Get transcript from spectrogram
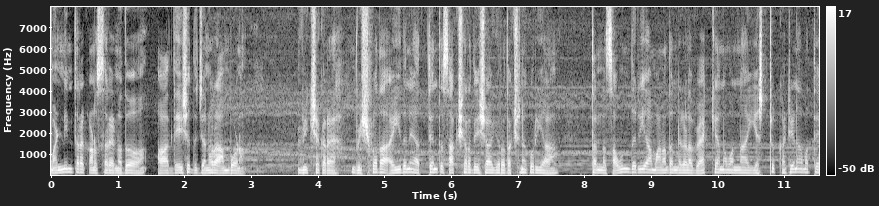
ಮಣ್ಣಿನ ಥರ ಕಾಣಿಸ್ತಾರೆ ಅನ್ನೋದು ಆ ದೇಶದ ಜನರ ಆಂಬೋಣ ವೀಕ್ಷಕರೇ, ವಿಶ್ವದ ಐದನೇ ಅತ್ಯಂತ ಸಾಕ್ಷರ ದೇಶ ಆಗಿರೋ ದಕ್ಷಿಣ ಕೊರಿಯಾ ತನ್ನ ಸೌಂದರ್ಯ ಮಾನದಂಡಗಳ ವ್ಯಾಖ್ಯಾನವನ್ನು ಎಷ್ಟು ಕಠಿಣ ಮತ್ತು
